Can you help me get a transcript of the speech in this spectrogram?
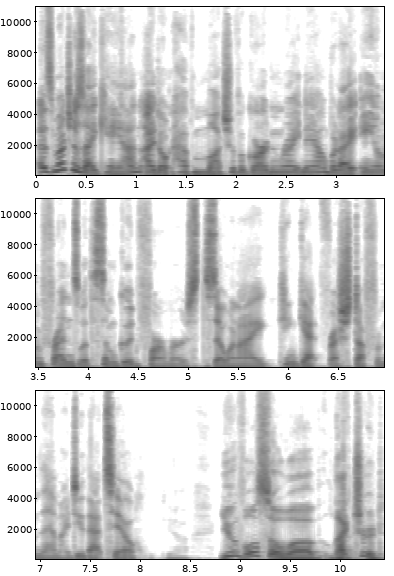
As much as I can, I don't have much of a garden right now, but I am friends with some good farmers. So when I can get fresh stuff from them, I do that too. Yeah. You have also uh, lectured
